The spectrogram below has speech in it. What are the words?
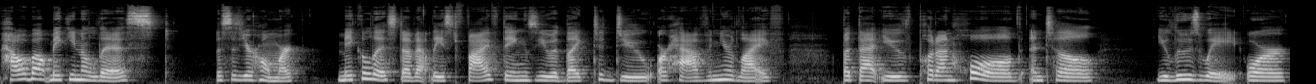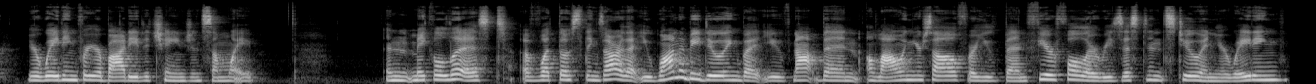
how about making a list? This is your homework. Make a list of at least five things you would like to do or have in your life, but that you've put on hold until you lose weight or you're waiting for your body to change in some way. And make a list of what those things are that you want to be doing, but you've not been allowing yourself, or you've been fearful or resistance to, and you're waiting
